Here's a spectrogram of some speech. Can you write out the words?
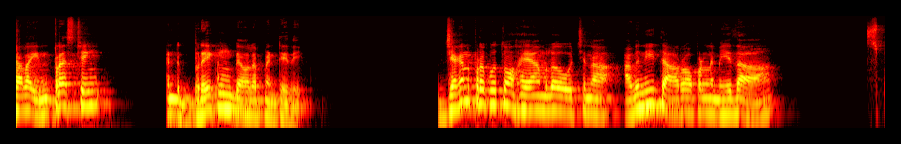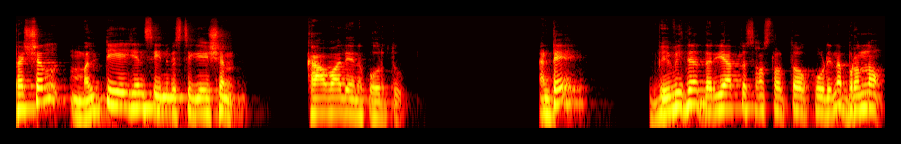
చాలా ఇంట్రెస్టింగ్ అండ్ బ్రేకింగ్ డెవలప్మెంట్ ఇది. జగన్ ప్రభుత్వం హయాంలో వచ్చిన అవినీతి ఆరోపణల మీద స్పెషల్ మల్టీ ఏజెన్సీ ఇన్వెస్టిగేషన్ కావాలి అని కోరుతూ. అంటే వివిధ దర్యాప్తు సంస్థలతో కూడిన బృందం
